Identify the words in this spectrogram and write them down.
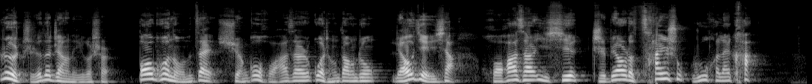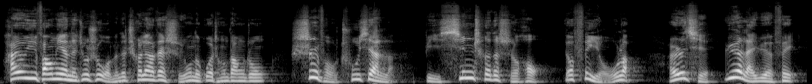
热值的这样的一个事儿，包括呢我们在选购火花塞过程当中了解一下。火花塞一些指标的参数如何来看？还有一方面呢，就是我们的车辆在使用的过程当中，是否出现了比新车的时候要费油了，而且越来越费。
